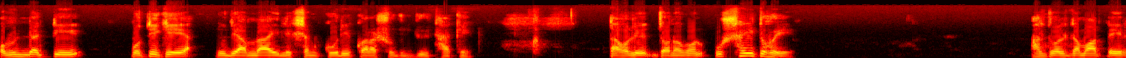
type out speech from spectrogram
অভিন্ন একটি প্রতীকে যদি আমরা ইলেকশন করি করার সুযোগ যদি থাকে তাহলে জনগণ উৎসাহিত হয়ে আজল জামাতের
